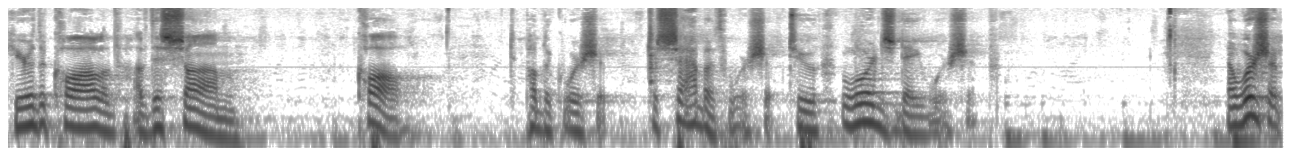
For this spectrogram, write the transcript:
hear the call of, of this psalm call to public worship, to Sabbath worship, to Lord's Day worship. Now, worship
